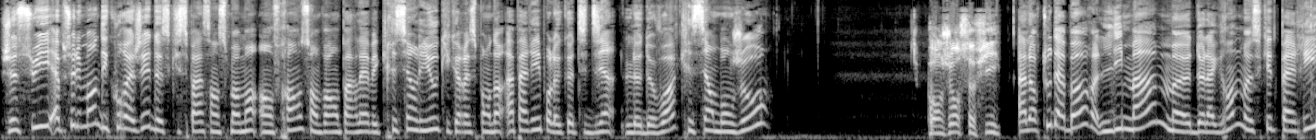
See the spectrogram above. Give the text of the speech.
Je suis absolument découragée de ce qui se passe en ce moment en France. On va en parler avec Christian Rioux, qui est correspondant à Paris pour le quotidien Le Devoir. Christian, bonjour. Bonjour Sophie. Alors tout d'abord, l'imam de la Grande Mosquée de Paris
